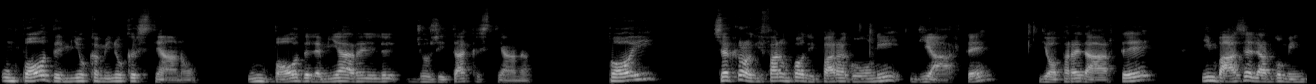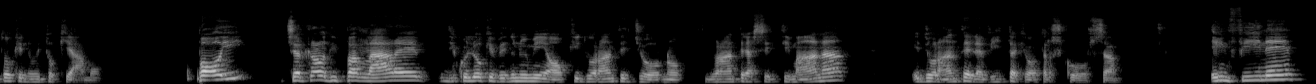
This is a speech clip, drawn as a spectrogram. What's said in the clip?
un po' del mio cammino cristiano, un po' della mia religiosità cristiana. Poi cercherò di fare un po' di paragoni di arte, di opere d'arte, in base all'argomento che noi tocchiamo. Poi cercherò di parlare di quello che vedono i miei occhi durante il giorno, durante la settimana e durante la vita che ho trascorsa. E infine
